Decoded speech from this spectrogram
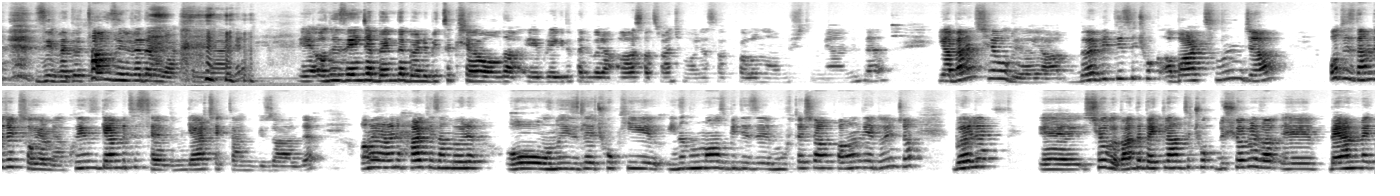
zirvede, tam zirvede bıraktım yani. E, onu izleyince benim de böyle bir tık şey oldu. E, buraya gidip hani böyle aa satranç mı oynasak falan olmuştum yani de. Ya ben şey oluyor ya böyle bir dizi çok abartılınca o diziden direkt soğuyorum yani. Queen's Gambit'i sevdim. Gerçekten güzeldi. Ama yani herkesten böyle o onu izle çok iyi, inanılmaz bir dizi, muhteşem falan diye duyunca böyle e, şey oluyor. Bende beklenti çok düşüyor ve e, beğenme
